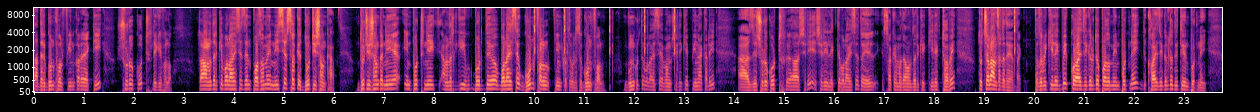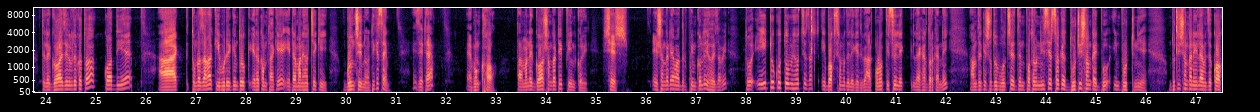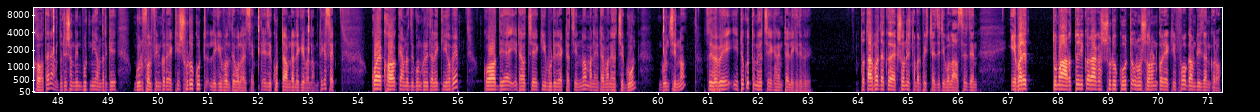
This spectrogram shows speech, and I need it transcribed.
তাদের গুণফল প্রিন্ট করার একটি শুরু কোড লিখে ফেলো। তো আমাদেরকে বলা হয়েছে যে প্রথমে নিচের ছকে দুটি সংখ্যা দুটি সংখ্যা নিয়ে ইনপুট নিয়ে আমাদেরকে কি বলতে বলা হয়েছে? গুণফল প্রিন্ট করতে বলেছে, গুণফল। গুণ করতে বলা হয়েছে এবং সেটিকে পিন আকারে যে ছোটো কোট সেটি সেটি লিখতে বলা হয়েছে। তো এই শখের মধ্যে আমাদেরকে কী লিখতে হবে? তো চলো আনসারটা দেখা তো তুমি কী লিখবে? ক জিকেল টু প্রথমে ইনপুট নেই ক্ষয় জিকেল টু দ্বিতীয় ইনপুট নেই। তাহলে গ জিকেল টু কত? ক দিয়ে তোমরা জানো কিবোর্ডে কিন্তু এরকম থাকে এটা মানে হচ্ছে কি? গুণ চিহ্ন, ঠিক আছে? এই যেটা এবং খ। তার মানে গ সংখ্যাটি প্রিন্ট করি। শেষ। এই সংখ্যাটি আমাদের প্রিন্ট করলেই হয়ে যাবে। তো এইটুকু তুমি হচ্ছে জাস্ট এই বক্সের মধ্যে লিখে দিবে, আর কোনো কিছুই লেখ- লেখার দরকার নেই। আমাদেরকে শুধু বলছে যে প্রথমে নিচের ছকে দুটি সংখ্যা ইনপুট নিয়ে। দুটি সংখ্যা নিলে যে ক, খ, তাই না? দুটি সংখ্যা ইনপুট নিয়ে আমাদেরকে গুণফল প্রিন্ট করে একটি শুরু কুট লিখে বলতে বলা হয়েছে। এই যে কুটটা আমরা লিখে পেলাম ঠিক আছে? ক, খ কে আমরা যদি গুণ করি তাহলে কী হবে? ক দিয়ে এটা হচ্ছে কিবোর্ডের একটা চিহ্ন মানে এটা মানে হচ্ছে গুণ গুণ চিহ্ন। তো এইভাবে এটুকু তুমি হচ্ছে এখানেটা লিখে দেবে। তো তারপর দেখো একশো উনিশ নম্বর পৃষ্ঠায় যেটি বলা আছে যে এবারে তোমার তৈরি করা শুরু কোড অনুসরণ করে একটি প্রোগ্রাম ডিজাইন করো।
